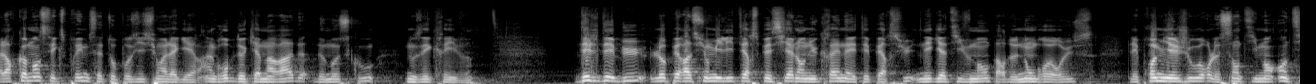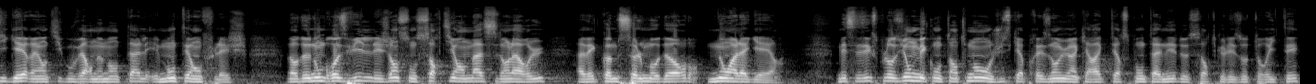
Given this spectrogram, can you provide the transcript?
Alors comment s'exprime cette opposition à la guerre? Un groupe de camarades de Moscou nous écrivent. Dès le début, l'opération militaire spéciale en Ukraine a été perçue négativement par de nombreux Russes. Les premiers jours, le sentiment anti-guerre et anti-gouvernemental est monté en flèche. Dans de nombreuses villes, les gens sont sortis en masse dans la rue avec comme seul mot d'ordre non à la guerre. Mais ces explosions de mécontentement ont jusqu'à présent eu un caractère spontané de sorte que les autorités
